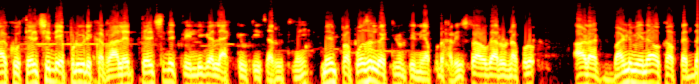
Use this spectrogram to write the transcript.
నాకు తెలిసింది ఎప్పుడు కూడా ఇక్కడ రాలేదు. తెలిసింది ఇట్లా ఇల్లీగల్ యాక్టివిటీస్ జరుగుతున్నాయి. నేను ప్రపోజల్ పెట్టి ఉంటుంది. అప్పుడు హరీష్ రావు గారు ఉన్నప్పుడు ఆడ బండి మీద ఒక పెద్ద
